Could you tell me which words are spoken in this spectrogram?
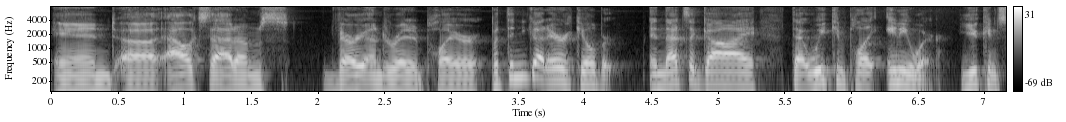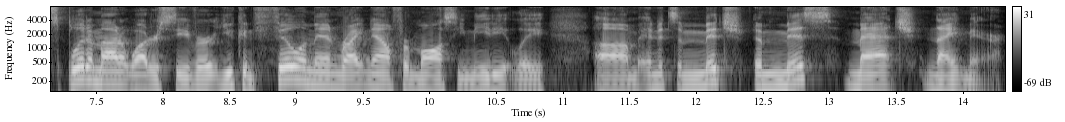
and uh, Alex Adams, very underrated player. But then you got Arik Gilbert. And that's a guy that we can play anywhere. You can split him out at wide receiver. You can fill him in right now for Moss immediately. Um, and it's a, mitch, a mismatch nightmare.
